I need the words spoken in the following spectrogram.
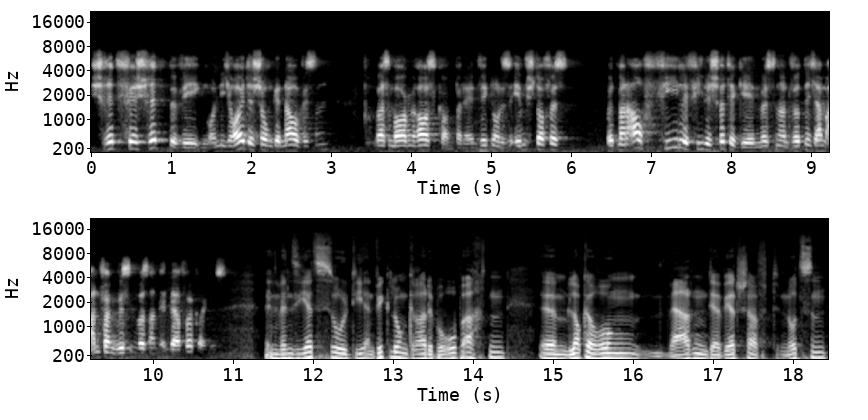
Schritt für Schritt bewegen und nicht heute schon genau wissen, was morgen rauskommt. Bei der Entwicklung des Impfstoffes wird man auch viele, viele Schritte gehen müssen und wird nicht am Anfang wissen, was am Ende erfolgreich ist. Wenn, wenn Sie jetzt so die Entwicklung gerade beobachten, ähm, Lockerungen werden der Wirtschaft nutzen.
